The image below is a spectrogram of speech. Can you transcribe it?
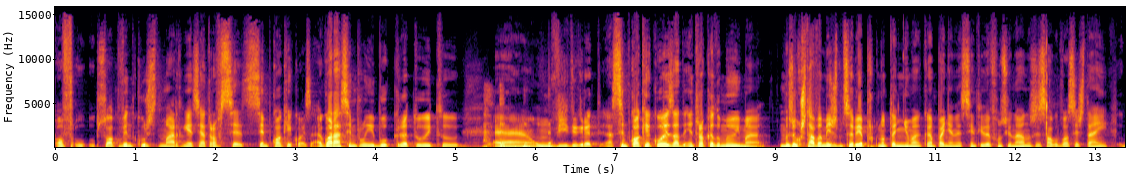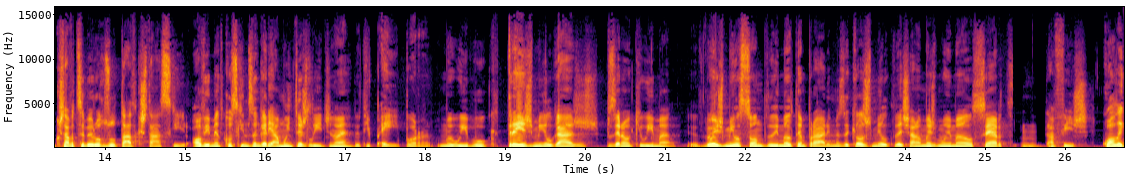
O pessoal que vende curso de marketing, etc, oferece sempre qualquer coisa. Agora há sempre um e-book gratuito, é, um vídeo gratuito, há sempre qualquer coisa em troca do meu e-mail. Mas eu gostava mesmo de saber, porque não tenho nenhuma campanha nesse sentido a funcionar, não sei se algo de vocês tem, gostava de saber o resultado que está a seguir. Obviamente conseguimos angariar muitas leads, não é? Do tipo, ei, porra, o meu e-book, 3 mil gajos puseram aqui o e-mail. 2 mil são de e-mail temporário, mas aqueles mil que deixaram mesmo o e-mail certo, está uhum. fixe. Qual é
